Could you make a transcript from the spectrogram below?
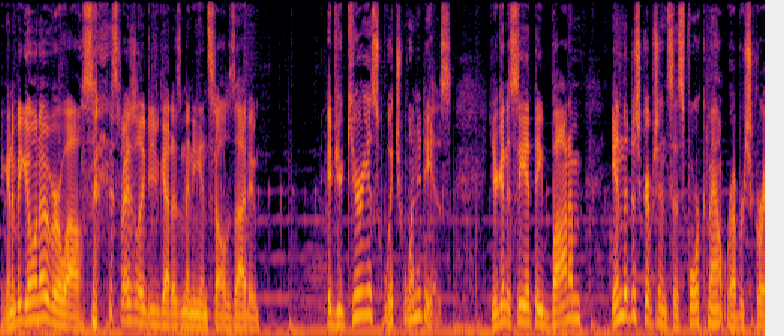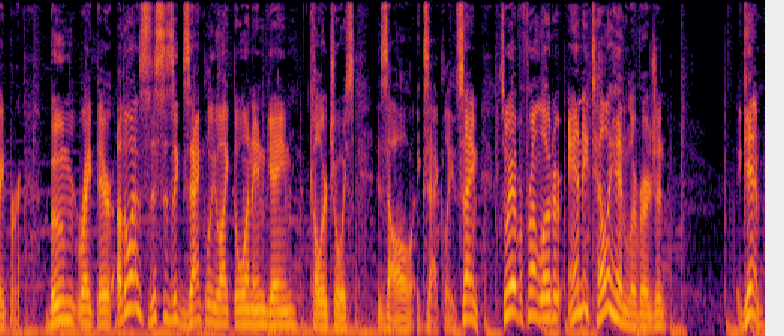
you're going to be going over a while, especially if you've got as many installed as I do. If you're curious which one it is, you're going to see at the bottom in the description says fork mount rubber scraper. Boom, right there. Otherwise, this is exactly like the one in game. Color choice is all exactly the same. So we have a front loader and a telehandler version. Again,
